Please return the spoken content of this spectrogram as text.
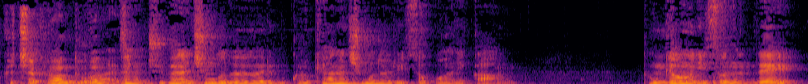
그쵸, 그건 누구나 있어. 네, 주변에 친구들이 뭐 그렇게 하는 친구들도 있었고 하니까 동경은 있었는데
